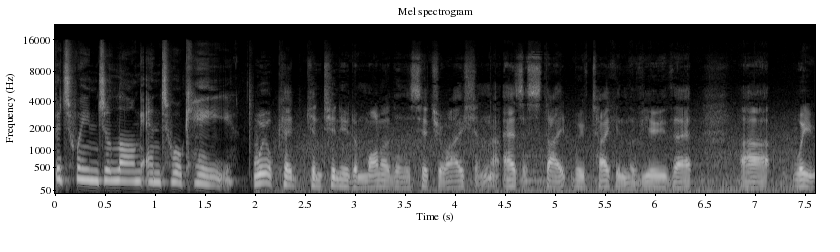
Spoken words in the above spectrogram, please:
between Geelong and Torquay. We'll continue to monitor the situation. As a state, we've taken the view that uh, we,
